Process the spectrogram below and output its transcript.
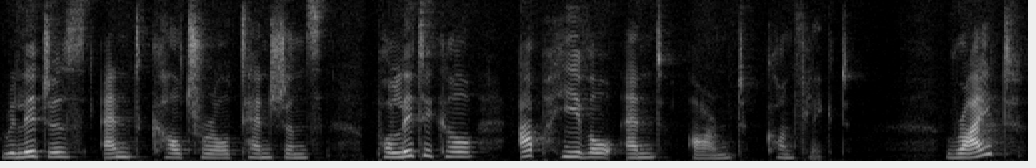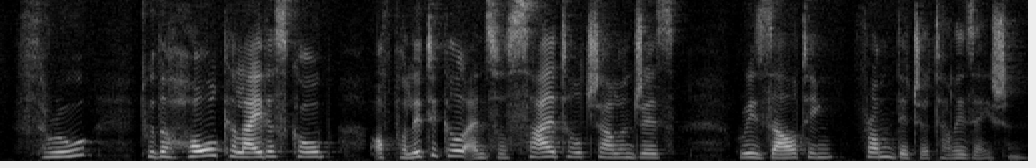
religious and cultural tensions, political upheaval and armed conflict. Right through to the whole kaleidoscope of political and societal challenges resulting from digitalization.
